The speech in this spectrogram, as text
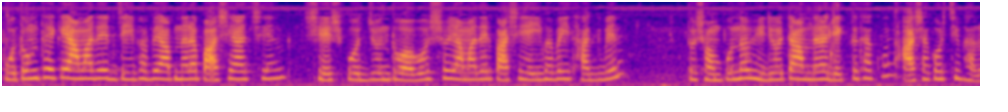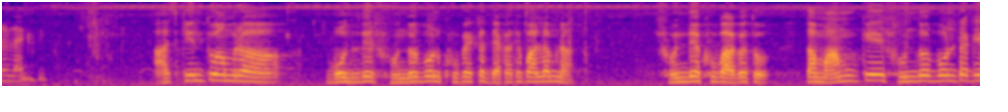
প্রথম থেকে আমাদের যেইভাবে আপনারা পাশে আছেন শেষ পর্যন্ত অবশ্যই আমাদের পাশে এইভাবেই থাকবেন। তো সম্পূর্ণ ভিডিওটা আপনারা দেখতে থাকুন। আশা করছি ভালো লাগবে। আজ কিন্তু আমরা বন্ধুদের সুন্দরবন খুব একটা দেখাতে পারলাম না। সন্ধে খুব আগত। তা মামকে সুন্দরবনটাকে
